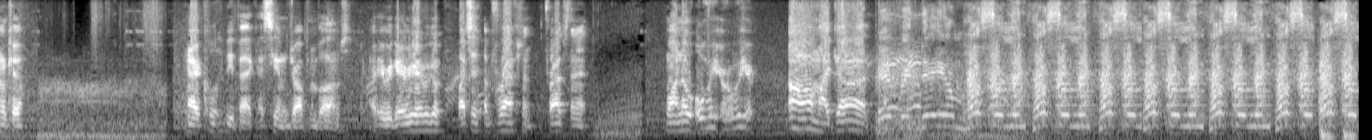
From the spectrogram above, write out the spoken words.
Okay. Alright, cool. He'll be back. I see him dropping bombs. Alright, here we go. Here we go. Watch it. I'm trapping. Trapping it. Come on, no. Over here. Over here. Oh my god. Every day I'm hustling, hustling, hustling, hustling, hustling, hustling, hustling,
